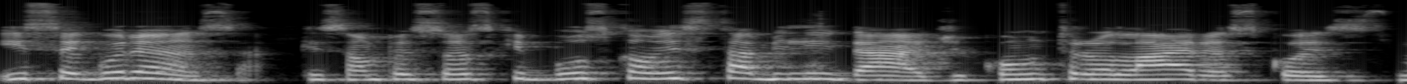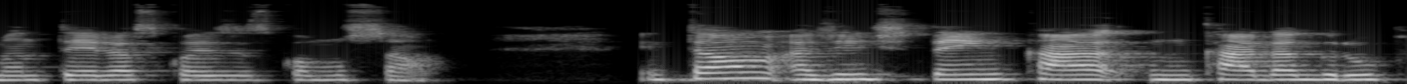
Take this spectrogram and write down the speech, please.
e segurança, que são pessoas que buscam estabilidade, controlar as coisas, manter as coisas como são. Então, a gente tem em cada grupo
